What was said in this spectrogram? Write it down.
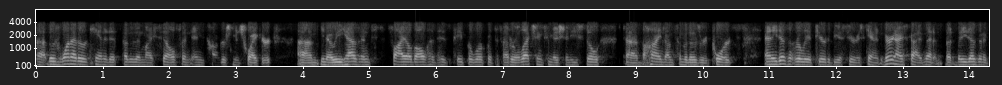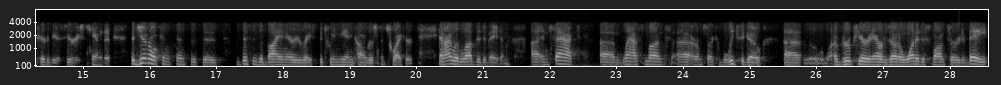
Uh, there's one other candidate other than myself and, and Congressman Schweikert. Um, you know, he hasn't filed all of his paperwork with the Federal Election Commission. He's still uh, behind on some of those reports and he doesn't really appear to be a serious candidate. Very nice guy, I met him, but but he doesn't appear to be a serious candidate. The general consensus is this is a binary race between me and Congressman Schweikert, and I would love to debate him. Uh, in fact, um, last month, uh, or I'm sorry, a couple weeks ago, uh, a group here in Arizona wanted to sponsor a debate,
